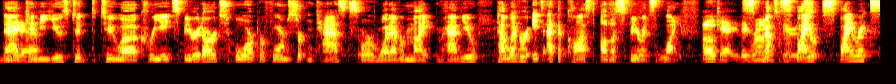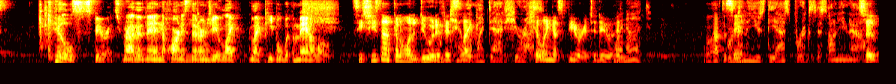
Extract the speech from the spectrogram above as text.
that Yeah. can be used to to uh, create spirit arts or perform certain tasks or whatever might have you. However, it's at the cost of a spirit's life. okay, they run on spirits. Spyr- Spyrix kills spirits rather than harness that energy like like people with the mana lobe. See, she's not gonna want to do it if we it's like my dad hear us. killing a spirit to do it. Why it. not? We'll have to We're see. gonna use the Asperixis on you now. So,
